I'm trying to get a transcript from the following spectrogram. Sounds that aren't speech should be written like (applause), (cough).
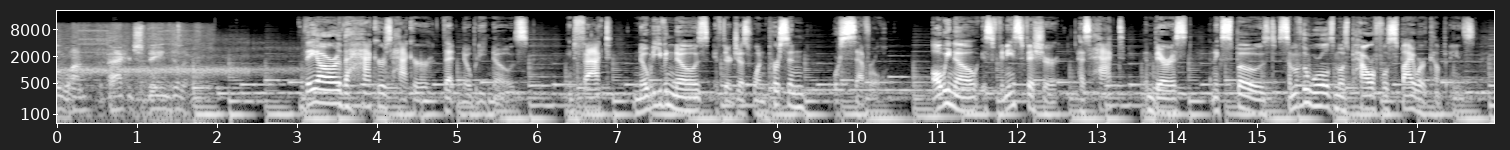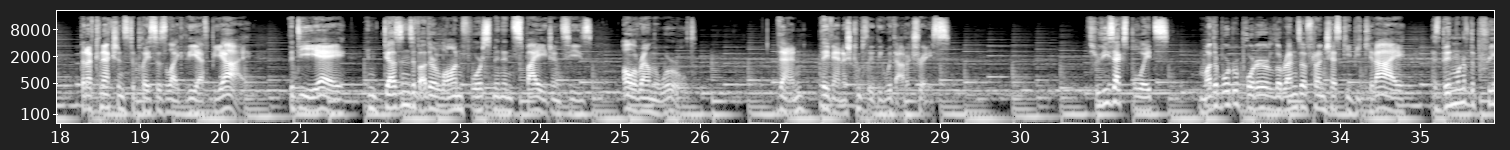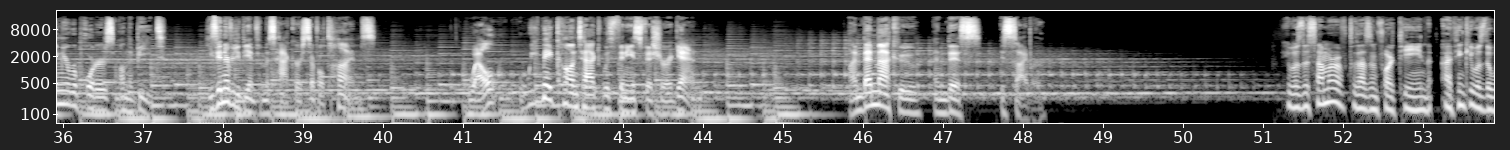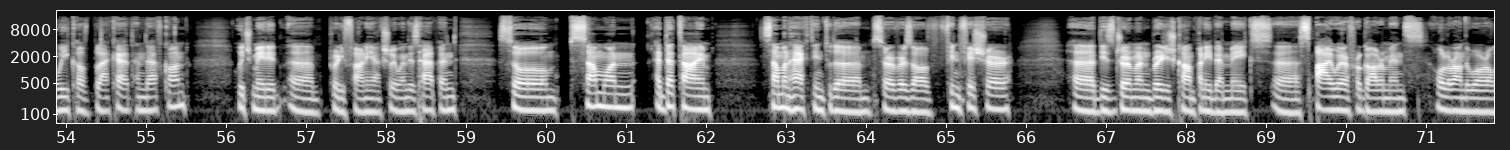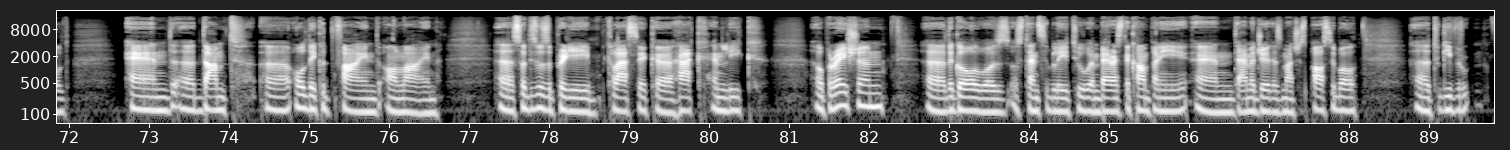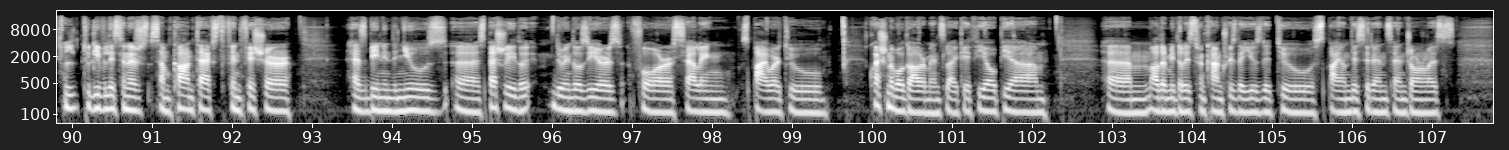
Eagle One, the package is being delivered. They are the hacker's hacker that nobody knows. In fact, nobody even knows if they're just one person or several. All we know is Phineas Fisher has hacked, embarrassed, and exposed some of the world's most powerful spyware companies that have connections to places like the FBI, the DEA, and dozens of other law enforcement and spy agencies all around the world. Then they vanish completely without a trace. Through these exploits, motherboard reporter Lorenzo Franceschi Bicchierai has been one of the premier reporters on the beat. He's interviewed the infamous hacker several times. Well, we've made contact with Phineas Fisher again. I'm Ben Makuch, and this is Cyber. It was the summer of 2014. I think it was the week of Black Hat and DEF CON, which made it uh, pretty funny actually when this happened. So, someone at that time, someone hacked into the servers of FinFisher, uh, this German British company that makes uh, spyware for governments all around the world, and uh, dumped uh, all they could find online. Uh, so, this was a pretty classic uh, hack and leak operation. The goal was ostensibly to embarrass the company and damage it as much as possible. Uh, to give to give listeners some context, FinFisher has been in the news, uh, especially the, during those years, for selling spyware to questionable governments like Ethiopia, um, other Middle Eastern countries. They used it to spy on dissidents and journalists.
